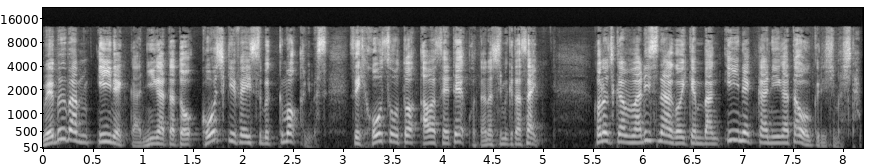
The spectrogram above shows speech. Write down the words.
ウェブ版いいねっか新潟と公式 Facebook もあります。ぜひ放送と合わせてお楽しみください。この時間はリスナーご意見番いいねっか新潟をお送りしました。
